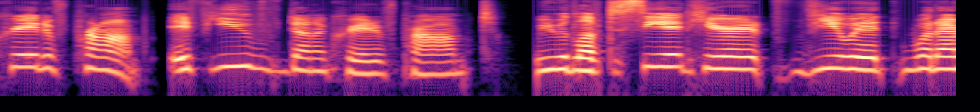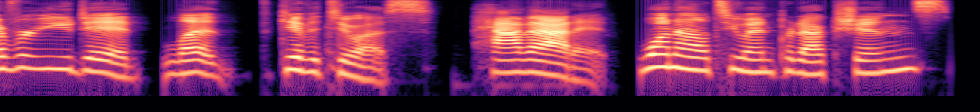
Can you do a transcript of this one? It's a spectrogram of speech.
creative prompt. If you've done a creative prompt, we would love to see it, hear it, view it, whatever you did. Let give it to us. Have at it. 1L2N Productions,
